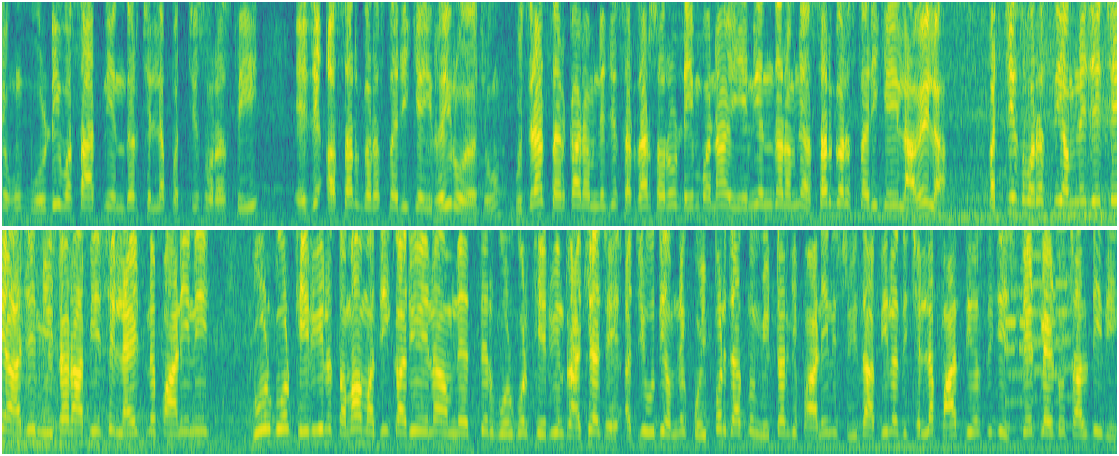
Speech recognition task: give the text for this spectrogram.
છે હું બોરડી વસાહતની અંદર છેલ્લા પચીસ વર્ષથી એઝ એ અસરગ્રસ્ત તરીકે અહીં રહી રહ્યો છું. ગુજરાત સરકાર અમને જે સરદાર સરોવર ડેમ બનાવ્યો, એની અંદર અમને અસરગ્રસ્ત તરીકે લાવેલા. પચીસ વર્ષથી અમને જે છે આજે મીટર આપીએ છીએ લાઇટ ને પાણીની ગોળ ગોળ ફેરવીને તમામ અધિકારીઓ એના અમને અત્યારે ગોળ ગોળ ફેરવીને રાખ્યા છે. હજી સુધી અમને કોઈ પણ જાતનું મીટર કે પાણીની સુવિધા આપી નથી. છેલ્લા પાંચ દિવસથી જે સ્ટ્રીટ લાઇટો ચાલતી હતી,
